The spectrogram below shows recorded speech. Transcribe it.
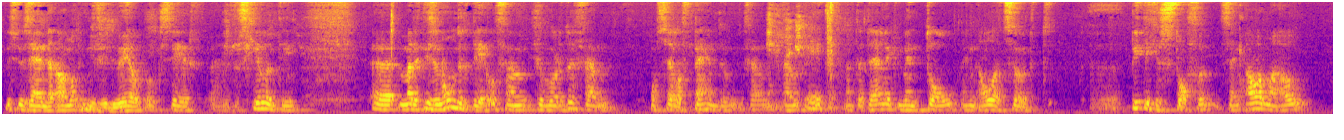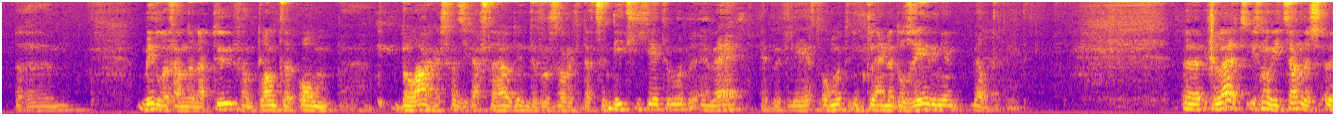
Dus we zijn er allemaal individueel ook zeer uh, verschillend in. Uh, maar het is een onderdeel van geworden van onszelf pijn doen, van, van eten. Want uiteindelijk mentol en al dat soort uh, pittige stoffen zijn allemaal ehm, middelen van de natuur, van planten, om uh, belagers van zich af te houden en ervoor zorgen dat ze niet gegeten worden. En wij hebben geleerd om het in kleine doseringen wel te eten. Uh, geluid is nog iets anders. Uh,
